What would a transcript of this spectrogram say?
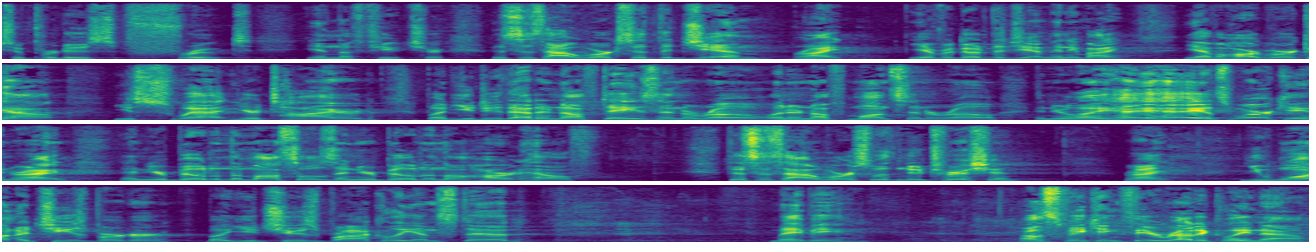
to produce fruit in the future. This is how it works at the gym, right? You ever go to the gym? Anybody? You have a hard workout, you sweat, you're tired, but you do that enough days in a row and enough months in a row, and you're like, hey, hey, it's working, right? And you're building the muscles and you're building the heart health. This is how it works with nutrition, right? You want a cheeseburger, but you choose broccoli instead? Maybe. I'm speaking theoretically now.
